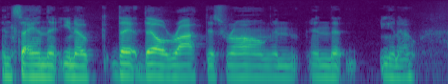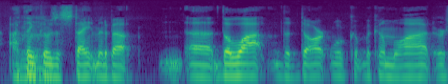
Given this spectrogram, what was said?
and saying that you know they they'll right this wrong and and that you know I think there was a statement about uh, the light, the dark will become light, or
